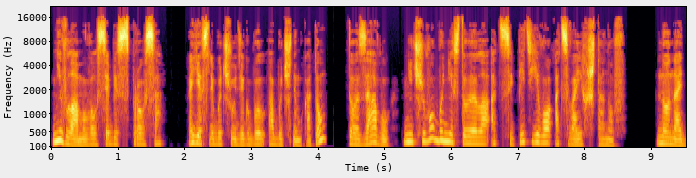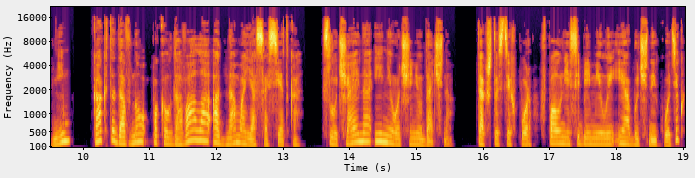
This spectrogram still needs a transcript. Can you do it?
не вламывался без спроса? Если бы чудик был обычным котом, то Заву ничего бы не стоило отцепить его от своих штанов. Но над ним как-то давно поколдовала одна моя соседка. Случайно и не очень удачно. Так что с тех пор вполне себе милый и обычный котик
